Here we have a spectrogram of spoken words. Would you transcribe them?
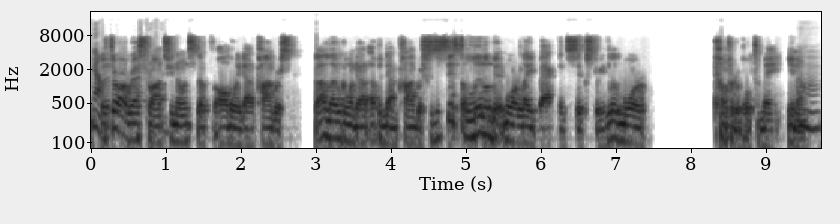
No. but there are restaurants, you know, and stuff all the way down Congress. But I love going down up and down Congress because it's just a little bit more laid back than Sixth Street, a little more comfortable to me, you know. Mhm.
